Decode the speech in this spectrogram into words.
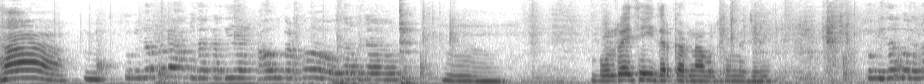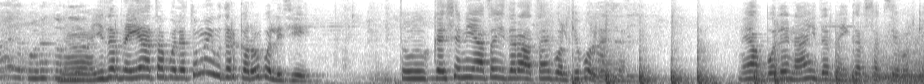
हाँ। तुम इधर बोले हम इधर कर दिए। और कर को उधर बेटा और हम्म। बोल रहे थे इधर करना बोल के मुझे भी। तुम इधर बोले ना ये कौन कर हाँ इधर नहीं आता बोले तो मैं उधर करो बोली थी। तो कैसे नहीं आता इधर आता है बोल के बोल रहे थे। नहीं आप बोले ना इधर नहीं कर सकते बोल के।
